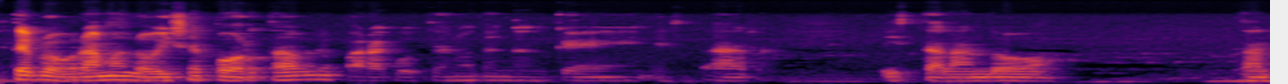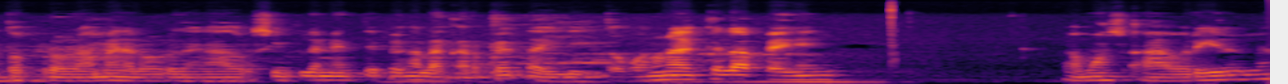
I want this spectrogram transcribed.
Este programa lo hice portable para que ustedes no tengan que estar instalando tantos programas en el ordenador. Simplemente pegan la carpeta y listo. Bueno, una vez que la peguen, vamos a abrirla.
